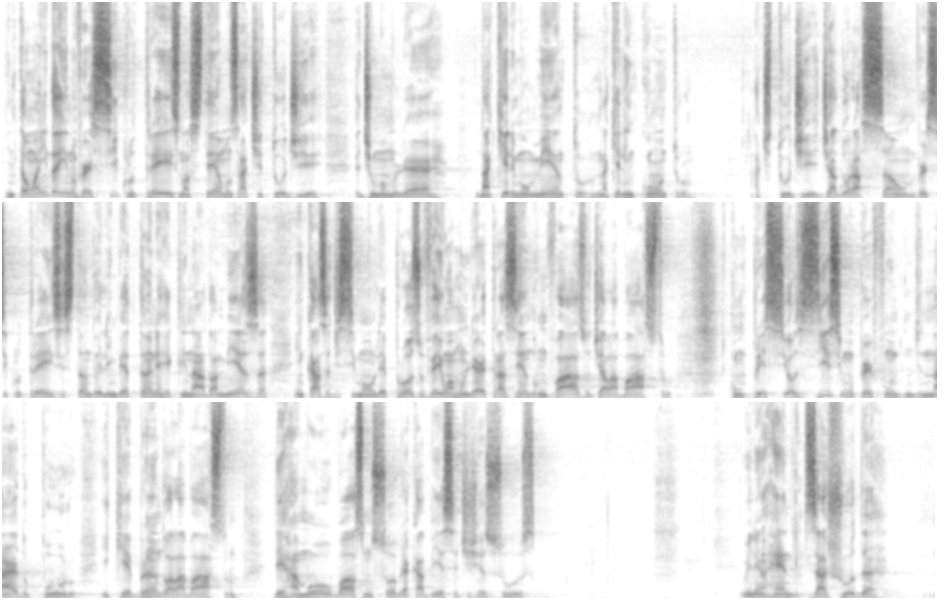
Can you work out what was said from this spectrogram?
Então, ainda aí no versículo 3, nós temos a atitude de uma mulher, naquele momento, naquele encontro, atitude de adoração. Versículo 3: Estando ele em Betânia, reclinado à mesa, em casa de Simão leproso, veio uma mulher trazendo um vaso de alabastro, com preciosíssimo perfume de nardo puro, e quebrando o alabastro, derramou o bálsamo sobre a cabeça de Jesus. William Hendricks ajuda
